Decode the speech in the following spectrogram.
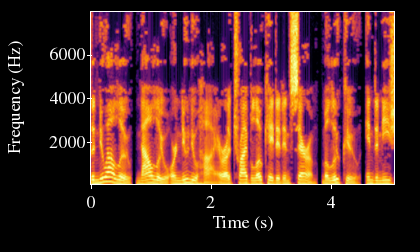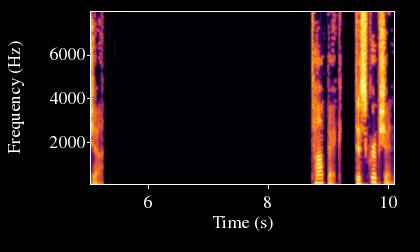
The Nuaulu, Naulu or Nunuhai are a tribe located in Seram, Maluku, Indonesia. Description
